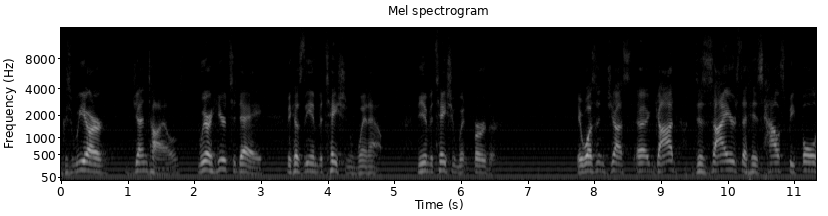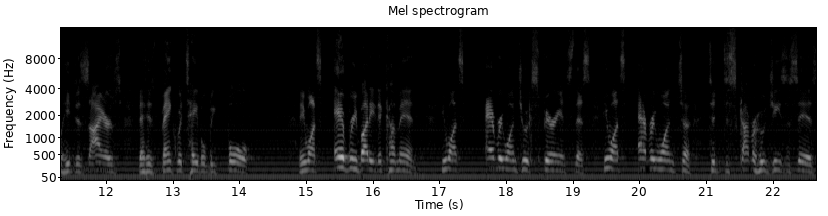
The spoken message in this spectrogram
because we are Gentiles. We are here today because the invitation went out. The invitation went further. It wasn't just, uh, God desires that his house be full. He desires that his banquet table be full. And he wants everybody to come in. He wants everyone to experience this. He wants everyone to, to discover who Jesus is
